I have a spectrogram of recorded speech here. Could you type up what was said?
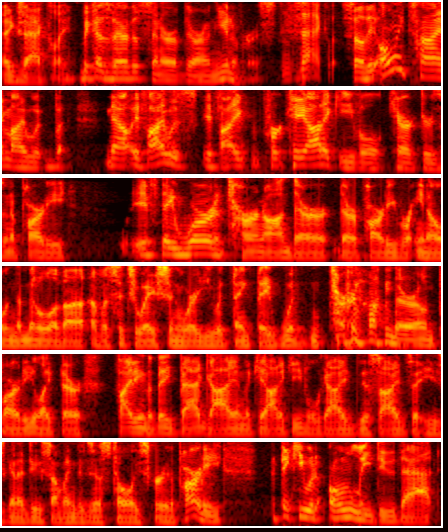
exactly. Because they're the center of their own universe. Exactly. So the only time I would but now if I was if I for chaotic evil characters in a party if they were to turn on their their party, you know, in the middle of a of a situation where you would think they wouldn't turn on their own party, like they're fighting the big bad guy and the chaotic evil guy decides that he's going to do something to just totally screw the party, I think he would only do that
